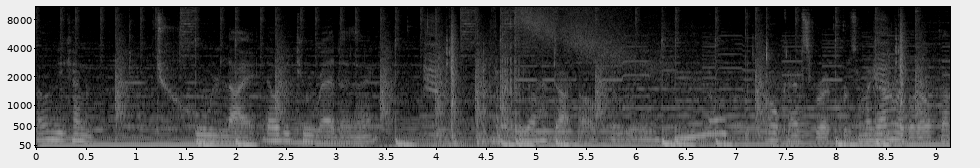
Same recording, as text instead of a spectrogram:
That would be kind of too light. That would be too red, I think. We don't have dark oak, do we? Nope. Okay, screw it. We're just gonna get on regular oak then.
